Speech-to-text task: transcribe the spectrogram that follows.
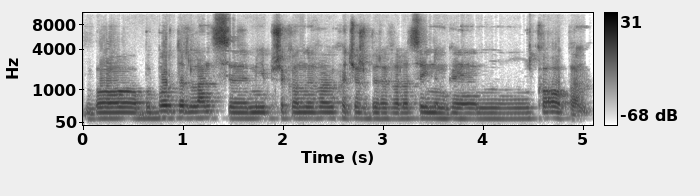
bo, bo Borderlands mnie przekonywały chociażby rewelacyjnym koopem.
